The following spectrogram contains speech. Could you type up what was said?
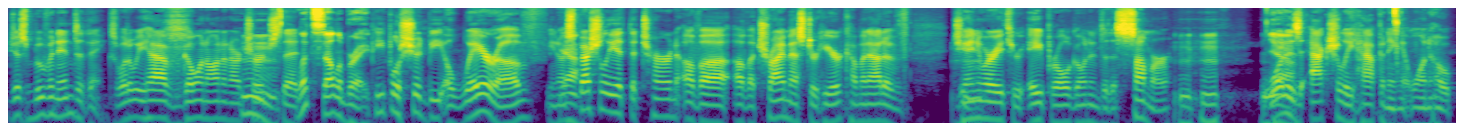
just moving into things? What do we have going on in our church that Hmm, Let's celebrate. people should be aware of, you know, Yeah. especially at the turn of a of a trimester here coming out of January through April going into the summer. Hmm What is actually happening at One Hope?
